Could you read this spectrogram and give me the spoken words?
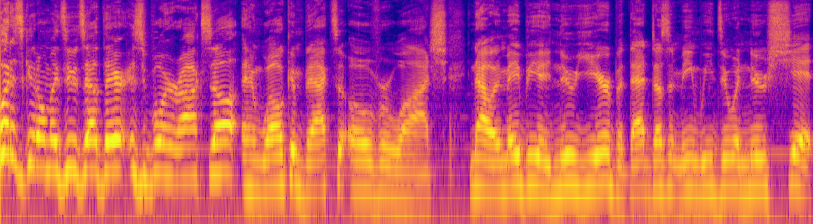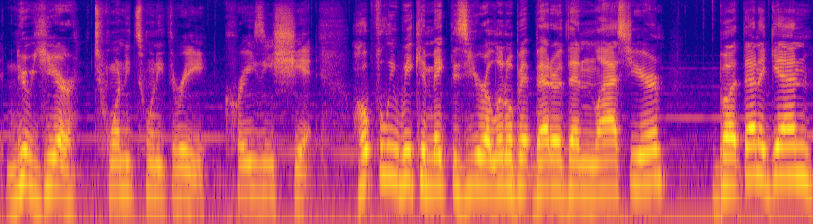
What is good all my dudes out there? It's your boy Roxalt and welcome back to Overwatch. Now it may be a new year, but that doesn't mean we do a new shit. New year 2023. Crazy shit. Hopefully we can make this year a little bit better than last year. But then again,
